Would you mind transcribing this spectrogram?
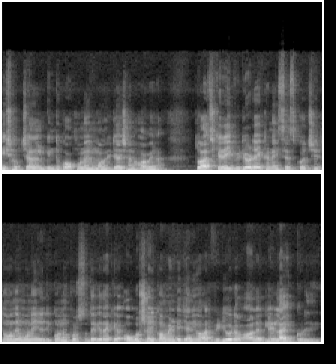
এই সব চ্যানেল কিন্তু কখনোই মনিটাইজেশন হবে না। তো আজকের এই ভিডিওটা এখানেই শেষ করছি। তোমাদের মনে যদি কোনো প্রশ্ন থেকে থাকে, অবশ্যই কমেন্টে জানিও। আর ভিডিওটা ভালো লাগলে লাইক করে দিও।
